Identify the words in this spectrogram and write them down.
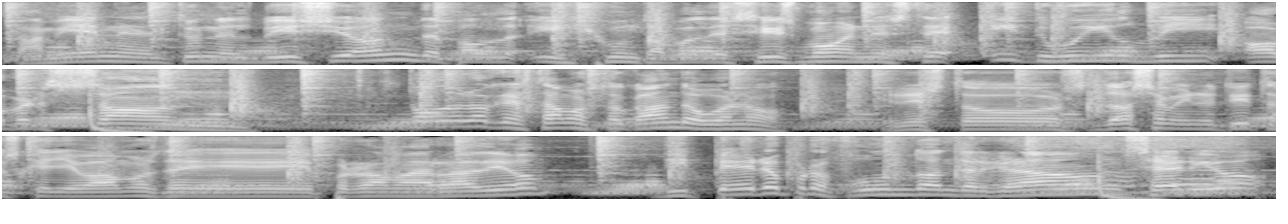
También en el Tunnel Vision de y junto a Paul de Sismo en este It Will Be Over Sun. Todo lo que estamos tocando, bueno, en estos 12 minutitos que llevamos de programa de radio, dipero, profundo, underground, serio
